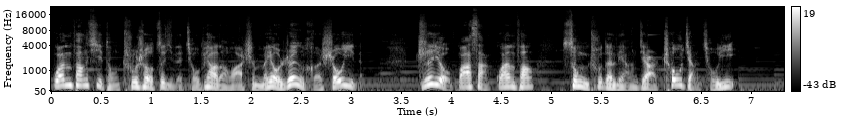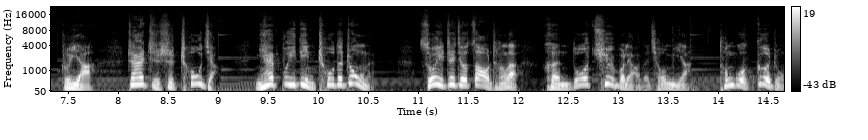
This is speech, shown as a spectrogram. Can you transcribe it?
官方系统出售自己的球票的话，是没有任何收益的，只有巴萨官方送出的两件抽奖球衣。注意啊，这还只是抽奖，你还不一定抽得中呢。所以这就造成了很多去不了的球迷啊，通过各种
